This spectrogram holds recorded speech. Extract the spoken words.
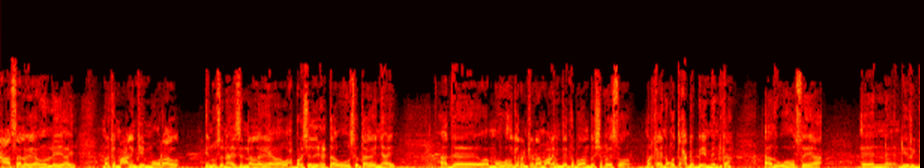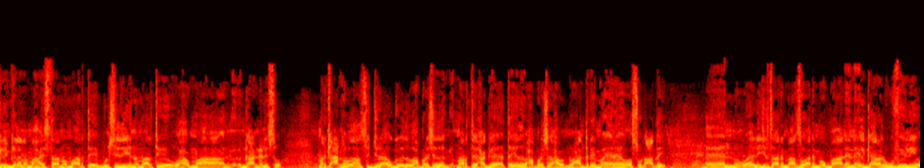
xaasaa laga yaaba inuu leeyahay. Marka macalinkii moraal inuusan haysanin laga yaaba waxbarashadii xitaa uu iska taagan yahay haddee waa wada karnaa macalimiinta inta badan hadda shaqayso marka noqoto xagga baymentka aad u hooseeya dhiirigelin kalena ma haystaan oo maarata bulshadiina maarata wax ma gacan celiso marka caqabadahaas jira awgeeda waxbarashada maarata xagga tayada waxbarashada waxaan dareemaya inay hoos u dhacday. Waa jirta arrimahaas waa arrimo u baahan in il gaara lagu fiiliyo.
